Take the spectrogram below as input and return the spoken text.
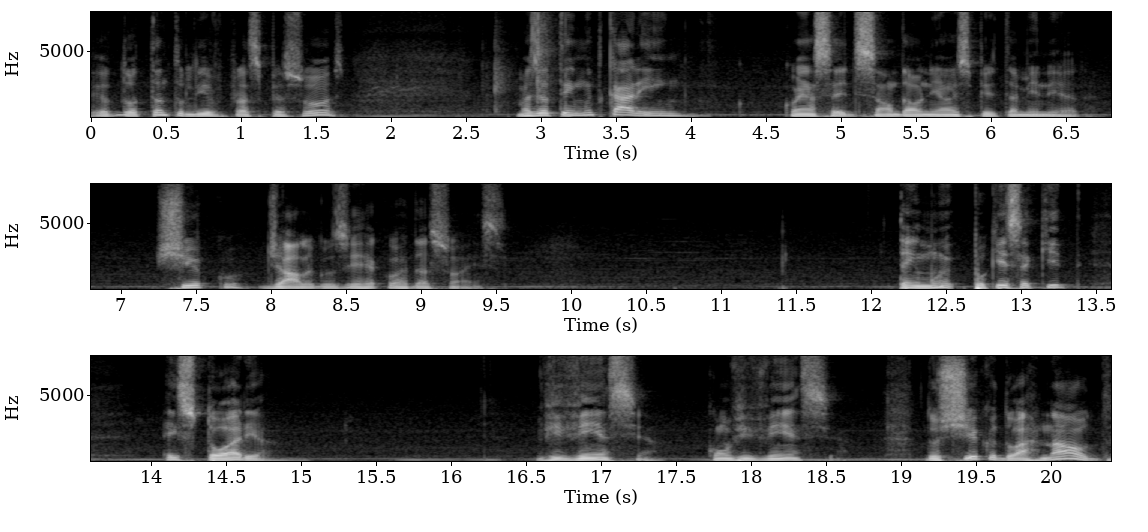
Eu dou tanto livro para as pessoas, mas eu tenho muito carinho com essa edição da União Espírita Mineira. Chico, Diálogos e Recordações. Tem muito, porque isso aqui é história, vivência, convivência. Do Chico e do Arnaldo,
